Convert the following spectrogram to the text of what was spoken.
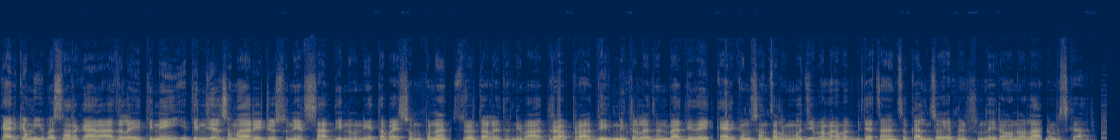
कार्यक्रम युवा सरकार आजलाई यति नै। यतिन्जेलसम्म रेडियो सुनेर साथ दिनुहुने तपाईँ सम्पूर्ण श्रोतालाई धन्यवाद र प्राविधिक मित्रलाई धन्यवाद दिँदै कार्यक्रम सञ्चालक म जीवन लामा बिदा चाहन्छु। कालिम्चो एफएम सुन्दै रहनुहोला। नमस्कार।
